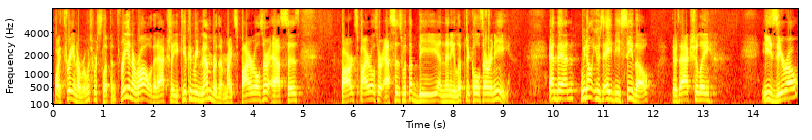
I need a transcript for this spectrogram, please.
Boy, three in a row. We're slipping. Three in a row that actually you can remember them, right? Spirals are S's. Barred spirals are S's with a B, and then ellipticals are an E. And then we don't use ABC though. There's actually E0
